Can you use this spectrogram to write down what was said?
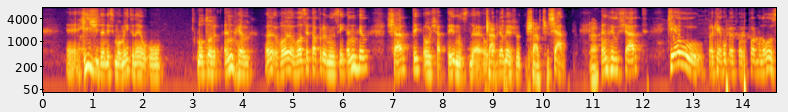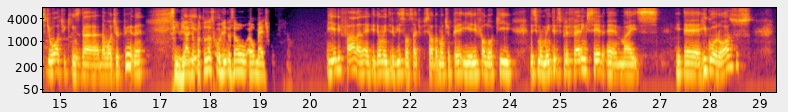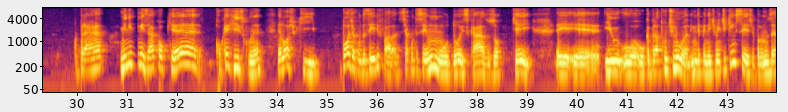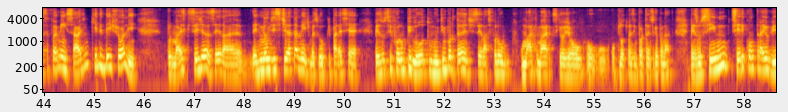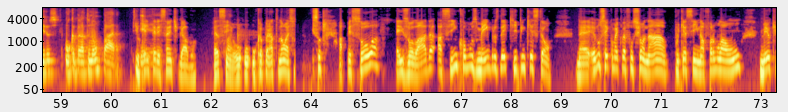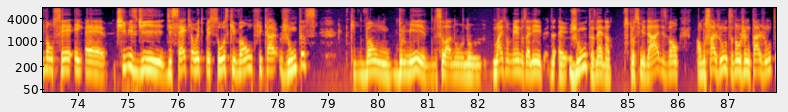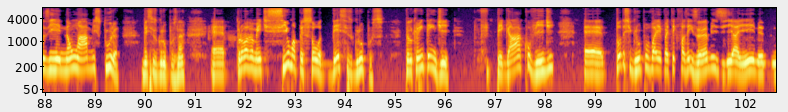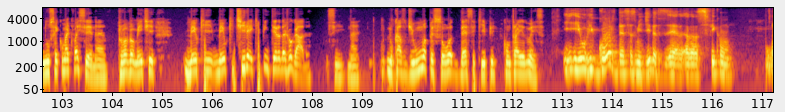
é, rígida nesse momento, né? O, o Dr. Angel Vou, vou acertar a pronúncia, hein? Angel Charte, ou Charte, no, é, o Gabriel me ajuda. Charte. Charte. É. Angel Charte, que é o, para quem acompanha a Fórmula 1, o Sid Watkins da, da MotoGP, né? Sim, viaja para todas as corridas, é o, é o médico. E ele fala, né? Ele deu uma entrevista ao site oficial da MotoGP e ele falou que nesse momento eles preferem ser é, mais é, rigorosos para minimizar qualquer qualquer risco, né? É lógico que pode acontecer, ele fala, se acontecer um ou dois casos, ok, e, e, e o, o, o, campeonato continua, independentemente de quem seja, pelo menos essa foi a mensagem que ele deixou ali. Por mais que seja, sei lá, ele não disse diretamente, mas o que parece é, mesmo se for um piloto muito importante, sei lá, se for o, o Mark Marques, que hoje é o, o, piloto mais importante do campeonato, mesmo se, um, se ele contrai o vírus, o campeonato não para. E o que é, é interessante, Gabo, é assim, o, o, o campeonato não é só isso, a pessoa é isolada, assim como os membros da equipe em questão. Né? Eu não sei como é que vai funcionar, porque assim, na Fórmula 1, meio que vão ser é, times de, de 7 a 8 pessoas que vão ficar juntas, que vão dormir, sei lá, no, no mais ou menos ali é, juntas, né, nas proximidades, vão almoçar juntas, vão jantar juntas e não há mistura desses grupos, né? É, provavelmente, se uma pessoa desses grupos, pelo que eu entendi, pegar a Covid, é, todo esse grupo vai, vai ter que fazer exames e aí não sei como é que vai ser, né? Provavelmente meio que, meio que tira a equipe inteira da jogada, sim, né? No caso de uma pessoa dessa equipe contrair a doença. E, e o rigor dessas medidas, é, elas ficam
